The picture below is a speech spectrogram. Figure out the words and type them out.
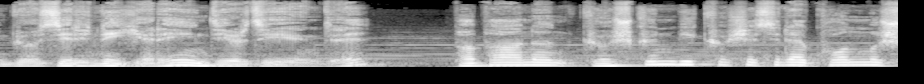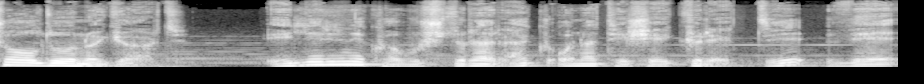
Gözlerini yere indirdiğinde papağanın köşkün bir köşesine konmuş olduğunu gördü. Ellerini kavuşturarak ona teşekkür etti ve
